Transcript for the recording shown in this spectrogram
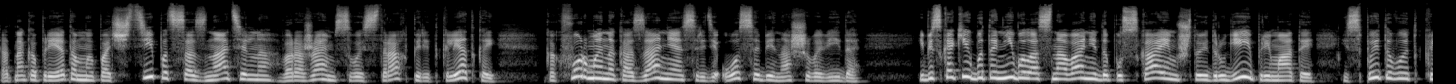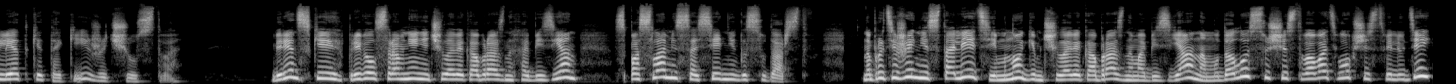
Однако при этом мы почти подсознательно выражаем свой страх перед клеткой как формой наказания среди особей нашего вида, и без каких бы то ни было оснований допускаем, что и другие приматы испытывают к клетке такие же чувства. Беренский привел сравнение человекообразных обезьян с послами соседних государств. На протяжении столетий многим человекообразным обезьянам удалось существовать в обществе людей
